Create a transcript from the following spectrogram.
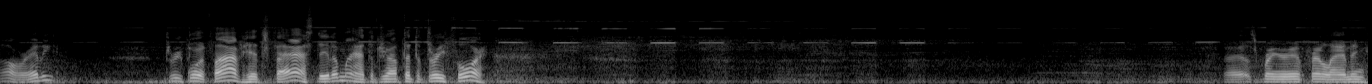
Already? 3.5 hits fast, dude. I might have to drop that to 3.4. All right, let's bring her in for a landing.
